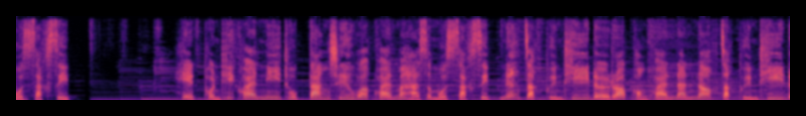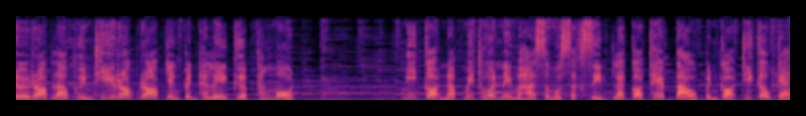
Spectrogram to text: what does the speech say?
มุทรศักดิ์สิทธิ์เหตุผลที่แคว้นนี้ถูกตั้งชื่อว่าแคว้นมหาสมุทรศักดิ์สิทธิ์เนื่องจากพื้นที่โดยรอบของแคว้นนั้นนอกจากพื้นที่โดยรอบแล้วพื้นที่รอบๆ ยังเป็นทะเลเกือบทั้งหมด มีเกาะนับไม่ถ้วนในมหาสมุทรศักดิ์สิทธิ์และเกาะเทพเต่าเป็นเกาะที่เก่าแก่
